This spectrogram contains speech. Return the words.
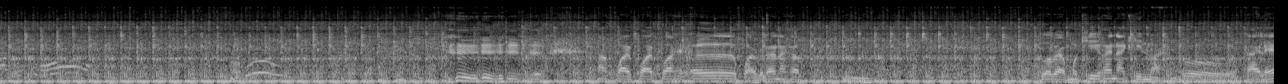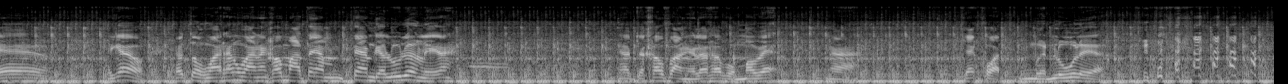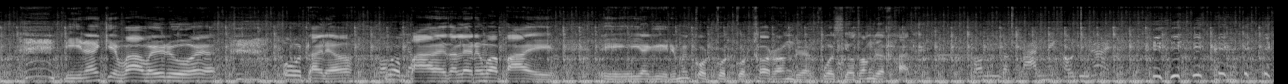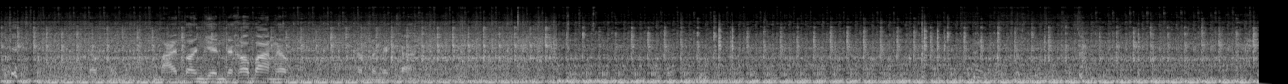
อะปล่อยปล่อยปล่อยเออ ปล่อยไปแล้วนะครับ ตัวแบบเมื่อกี้ค่อยน่ากินหน่อย โอ้ ตายแล้วไอ้แก้วเราตกมาทั้งวันเขามาแต้มแต้มเดียวรู้เรื่องเลยนะนะครับจะเข้าฝั่งอยู่แล้วครับ ผมมาแวะอ่าแจ็คพอตเหมือนรู้เลยอะ ดีนะเก็บภาพไว้ดูไอะโอ้ ตายแล้วว่าปลาอะไรตอนแรกนึกว่าปลา ไอ้ไอ้อย่างอื่นที่มันกดกดกดเข้าท้องเรือกลัวเสียวท้องเรือขาดพอมีหลักฐานให้เขาดูได้ครับผมหมายตอนเย็นจะเข้าบ้านครับครับบรรยากาศ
